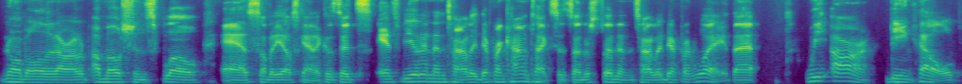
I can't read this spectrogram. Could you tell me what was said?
normal and our emotions flow as somebody else can because it's it's viewed in an entirely different context it's understood in an entirely different way that we are being held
